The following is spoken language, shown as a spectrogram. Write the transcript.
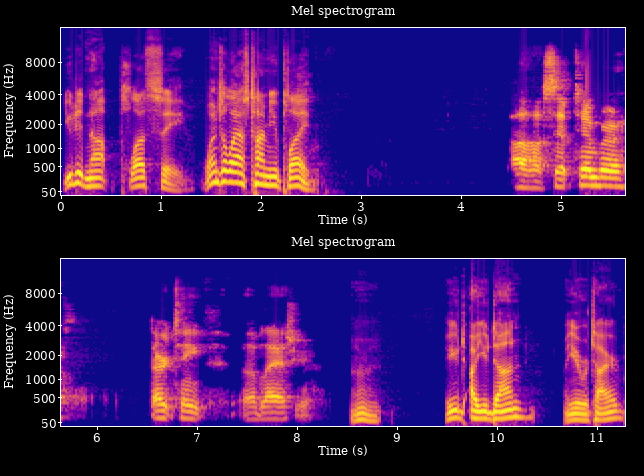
you did not plus C. When's the last time you played? Uh, September thirteenth of last year. Are you are you done? Are you retired?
